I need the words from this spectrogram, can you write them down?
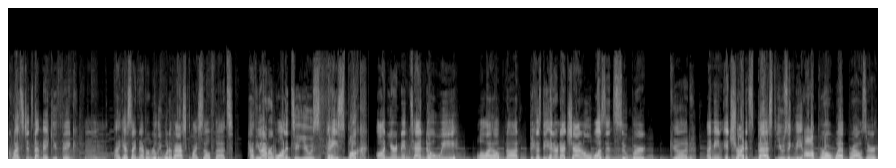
Questions that make you think, hmm, I guess I never really would have asked myself that. Have you ever wanted to use Facebook on your Nintendo Wii? Well, I hope not, because the internet channel wasn't super good. I mean, it tried its best using the Opera web browser,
